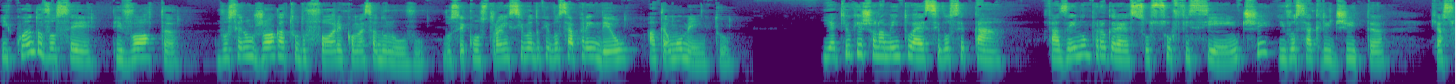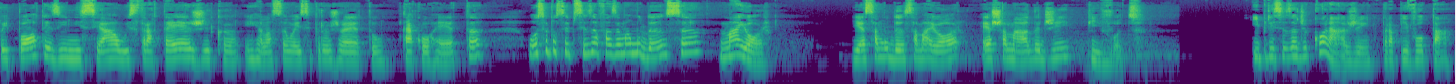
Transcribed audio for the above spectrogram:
E quando você pivota, você não joga tudo fora e começa do novo. Você constrói em cima do que você aprendeu até o momento. E aqui o questionamento é se você está fazendo um progresso suficiente e você acredita que a sua hipótese inicial, estratégica em relação a esse projeto está correta, ou se você precisa fazer uma mudança maior. E essa mudança maior é chamada de pivot. E precisa de coragem para pivotar.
